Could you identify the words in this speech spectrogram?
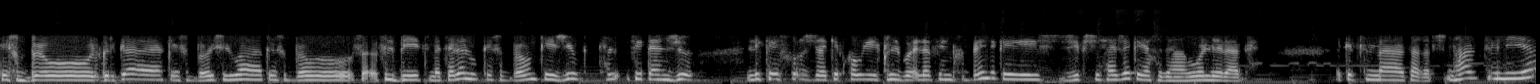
كيخبعوا الكركاع كيخبعوا الحلوى كيخبعوا في البيت مثلا وكيخبعوهم كيجيو في جو. اللي كيخرج كيبقاو يقلبوا على فين مخبعين اللي كيجيب شي حاجة كياخذها هو اللي رابح. كتسمى تغرش نهار الثمانية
